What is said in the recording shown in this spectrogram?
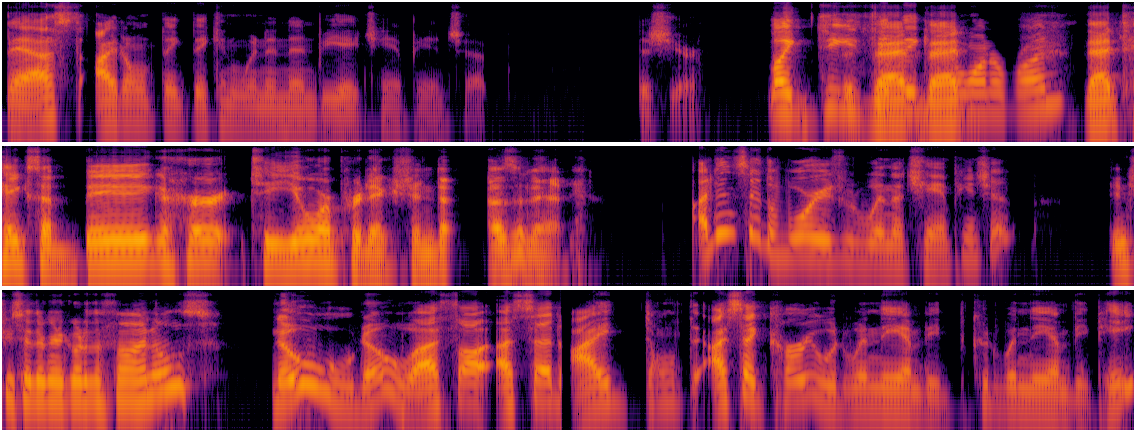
best, I don't think they can win an NBA championship this year. Like, do you think That- they can that- go on a run? that takes a big hurt to your prediction, doesn't it? I didn't say the Warriors would win the championship. Didn't you say they're going to go to the finals? No, no. I thought I said I don't. th- I said Curry would win the MVP. Could win the MVP.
